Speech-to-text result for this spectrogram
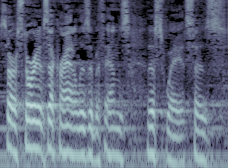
So our story of Zechariah and Elizabeth ends this way. It says,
